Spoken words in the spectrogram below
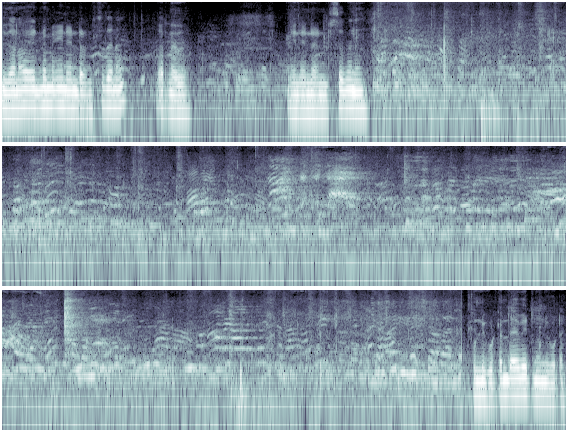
ഇതാണ് അതിന്റെ മെയിൻ എൻട്രൻസ് തന്നെ വരുന്നത്. മെയിൻ എൻട്രൻസ് ഇതാണ്. ഉണ്ണിക്കുട്ടൻ ദയവേറ്റ് ഉണ്ണിക്കുട്ടൻ.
